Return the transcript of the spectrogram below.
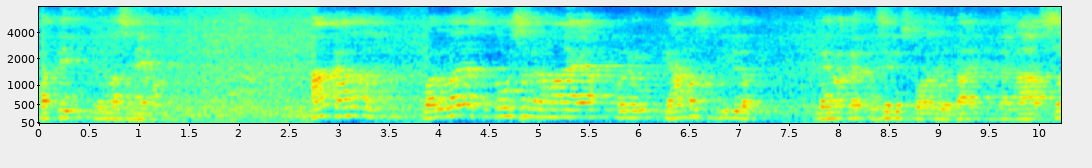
കത്തി നിന്ന സമയമാണ്. ആ കാലത്ത് വളരെ സന്തോഷകരമായ ഒരു ക്യാമ്പസ് ജീവിതം ഞങ്ങൾക്ക് ബിസിനസ് കോളേജിൽ ഉണ്ടായി. എന്റെ ക്ലാസ്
